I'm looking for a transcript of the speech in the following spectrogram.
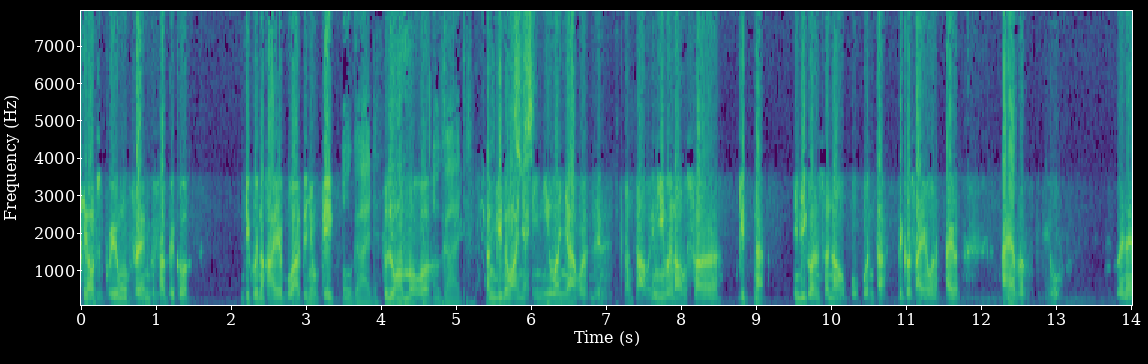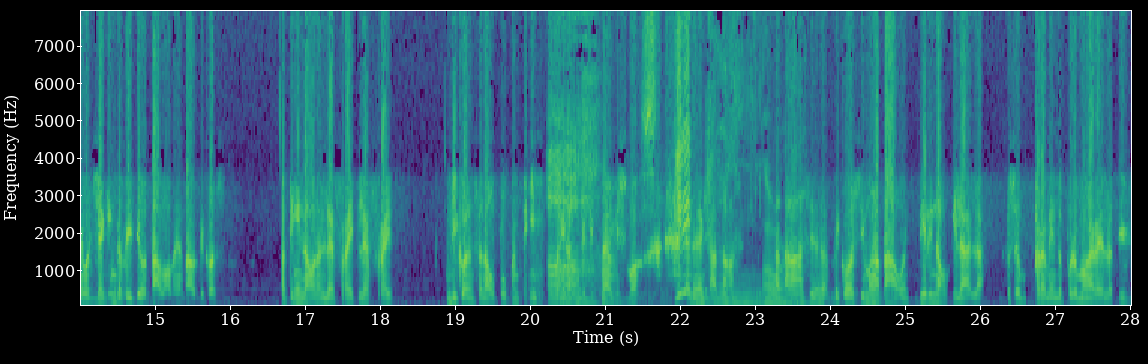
kinausap ko yung friend ko, sabi ko, hindi ko na kaya buhatin yung cake. Oh God. Tulungan mo ako. Oh God. Ang ginawa niya, iniwan niya ako. Then, ang tao, iniwan ako sa gitna. Hindi ko alam saan ako pupunta. Because I, I, I have a video. When I was checking the video, tawa kami ng tao because patingin lang ako ng left, right, left, right. Hindi ko alam saan ako pupunta. Iniwan Oh. niya sa gitna mismo. You And then nagtataka, hmm, hmm, nagtataka kasi because yung mga tao, hindi rin ako kilala. Kasi karamihan doon, puro mga relatives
